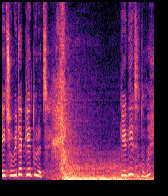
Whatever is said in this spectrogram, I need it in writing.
এই ছবিটা কে তুলেছে? কে দিয়েছে তোমায়?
